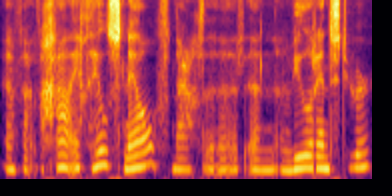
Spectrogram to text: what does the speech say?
En we, we gaan echt heel snel. Vandaag eh, een, een wielrenstuur.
